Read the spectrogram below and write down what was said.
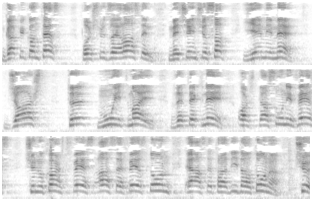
Nga ky kontekst po e shfrytëzoj rastin, meqenë që sot jemi me 6 të mujit maj dhe tek ne është plasu një festë që nuk është festë as e fesë tonë e as e traditave tona që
